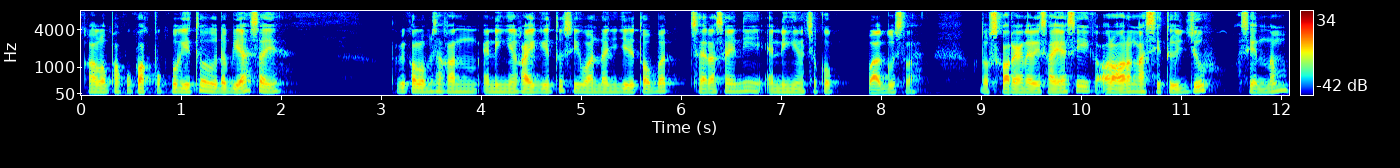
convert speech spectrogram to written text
Kalau papuk papuk begitu udah biasa ya tapi kalau misalkan endingnya kayak gitu si Wandanya jadi tobat saya rasa ini ending yang cukup bagus lah. Untuk skor yang dari saya sih orang-orang ngasih 7 ngasih 6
